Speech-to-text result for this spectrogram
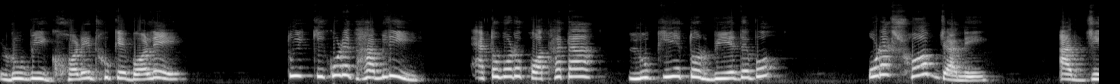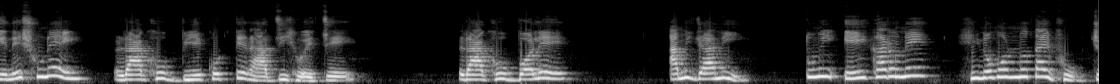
রুবি ঘরে ঢুকে বলে, তুই কি করে ভাবলি? এত বড় কথাটা লুকিয়ে তোর বিয়ে দেব? ওরা সব জানে। আর জেনে শুনেই রাঘব বিয়ে করতে রাজি হয়েছে। রাঘব বলে, আমি জানি, তুমি এই কারণে হীনমন্যতায় ভুগছ।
